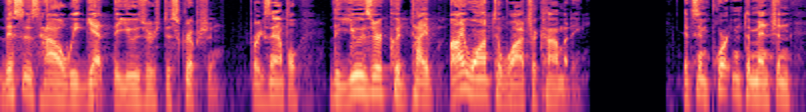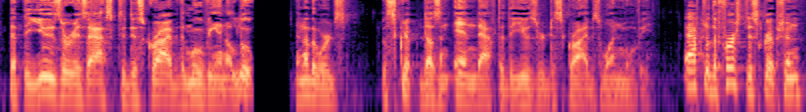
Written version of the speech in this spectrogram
This is how we get the user's description. For example, the user could type, I want to watch a comedy. It's important to mention that the user is asked to describe the movie in a loop. In other words, the script doesn't end after the user describes one movie. After the first description,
